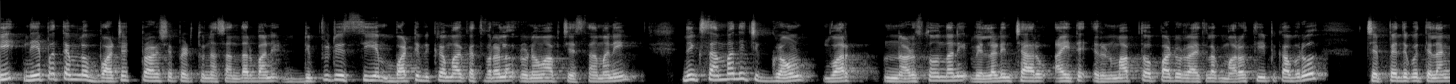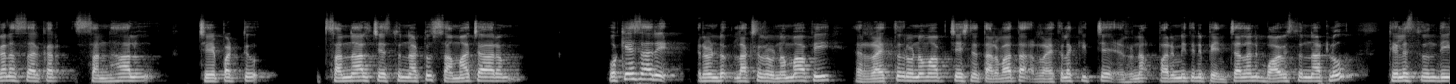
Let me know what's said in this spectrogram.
ఈ నేపథ్యంలో బడ్జెట్ ప్రవేశపెడుతున్న సందర్భాన్ని డిప్యూటీ సీఎం బట్టి విక్రమార్క త్వరలో రుణమాఫీ చేస్తామని దీనికి సంబంధించి గ్రౌండ్ వర్క్ నడుస్తోందని వెల్లడించారు. అయితే రుణమాఫీతో పాటు రైతులకు మరో తీపి కబురు. చెప్పేందుకు తెలంగాణ సర్కార్ సన్నాలు చేపట్టు సన్నాహాలు చేస్తున్నట్టు సమాచారం. ఒకేసారి రెండు లక్షల రుణమాఫీ రైతు రుణమాఫీ చేసిన తర్వాత రైతులకు ఇచ్చే రుణ పరిమితిని పెంచాలని భావిస్తున్నట్లు తెలుస్తుంది.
